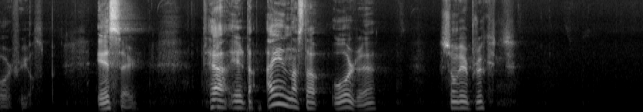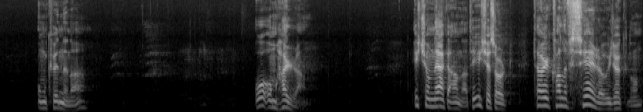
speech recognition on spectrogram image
år for hjelp. Eser det er det eneste året som vi har brukt om kvinnorna och om herran. Inte om något annat. Det är inte så att det är kvalificerat i jöknen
